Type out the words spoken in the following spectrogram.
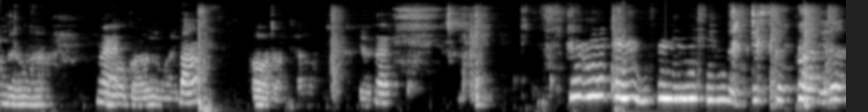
And they're like, Right, oh, go, like, oh, I don't care. Yeah. Right. Disco rider.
